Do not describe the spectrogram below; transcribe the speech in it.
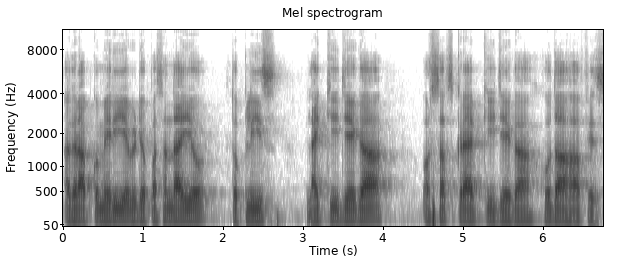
अगर आपको मेरी ये वीडियो पसंद आई हो तो प्लीज़ लाइक कीजिएगा और सब्सक्राइब कीजिएगा। खुदा हाफिज़।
